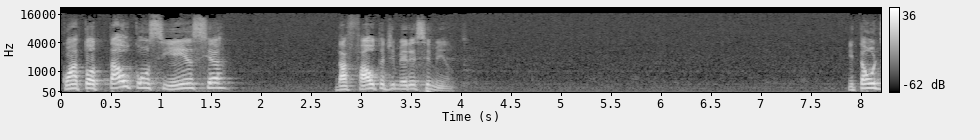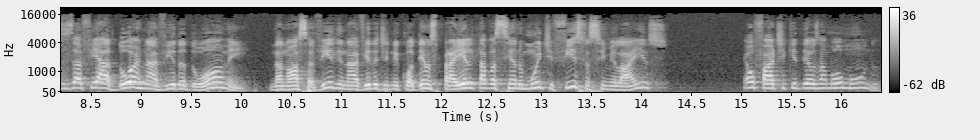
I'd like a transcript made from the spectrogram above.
com a total consciência da falta de merecimento. Então, o desafiador na vida do homem, na nossa vida e na vida de Nicodemos, para ele estava sendo muito difícil assimilar isso, é o fato de que Deus amou o mundo.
